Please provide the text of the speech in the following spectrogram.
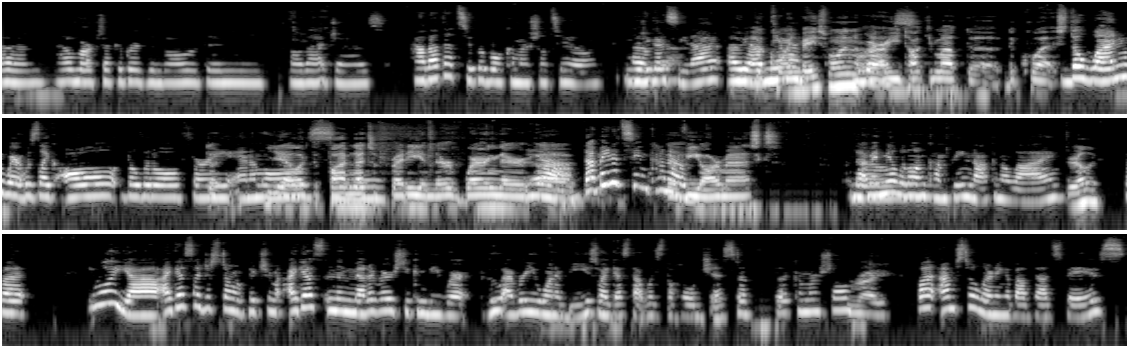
um how Mark Zuckerberg's involved and all that jazz. How about that Super Bowl commercial too? Did Oh, you guys yeah. see that? Oh yeah, the me and my- one, or are you talking about the the Quest? The one where it was like all the little furry animals. yeah, like the Five Nights and- at Freddy, and they're wearing their Yeah, uh, that made it seem kind their of. VR masks. That made me a little uncomfy. Not gonna lie, Really? but well, yeah. I guess I just don't picture. My, I guess in the metaverse you can be where whoever you want to be. So I guess that was the whole gist of the commercial. Right. but I'm still learning about that space.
